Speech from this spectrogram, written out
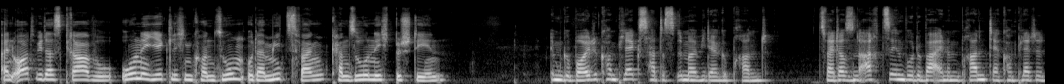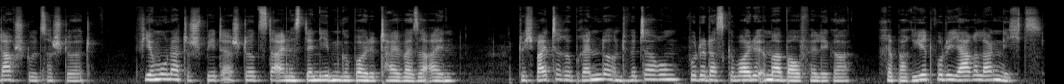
Ein Ort wie das Gravo ohne jeglichen Konsum oder Mietzwang kann so nicht bestehen. Im Gebäudekomplex hat es immer wieder gebrannt. 2018 wurde bei einem Brand der komplette Dachstuhl zerstört. Vier Monate später stürzte eines der Nebengebäude teilweise ein. Durch weitere Brände und Witterung wurde das Gebäude immer baufälliger. Repariert wurde jahrelang nichts.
